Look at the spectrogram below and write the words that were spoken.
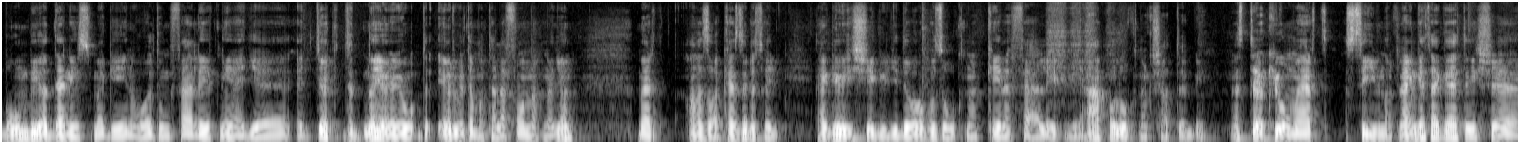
Bombi, a Dennis meg én voltunk fellépni, egy, ö, egy tehát nagyon jó, örültem a telefonnak nagyon, mert azzal kezdődött, hogy egészségügyi dolgozóknak kéne fellépni, ápolóknak, stb. Ez tök jó, mert szívnak rengeteget, és, ö,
